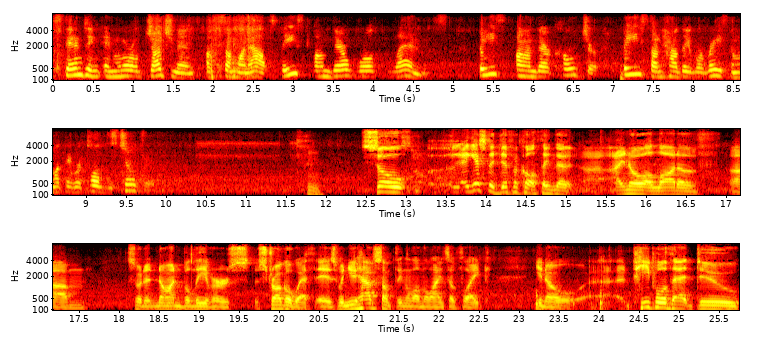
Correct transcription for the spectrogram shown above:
standing in moral judgment of someone else based on their world lens, based on their culture, based on how they were raised and what they were told as children. So, uh, I guess the difficult thing that uh, I know a lot of um, sort of non-believers struggle with is when you have something along the lines of like, you know, people that do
